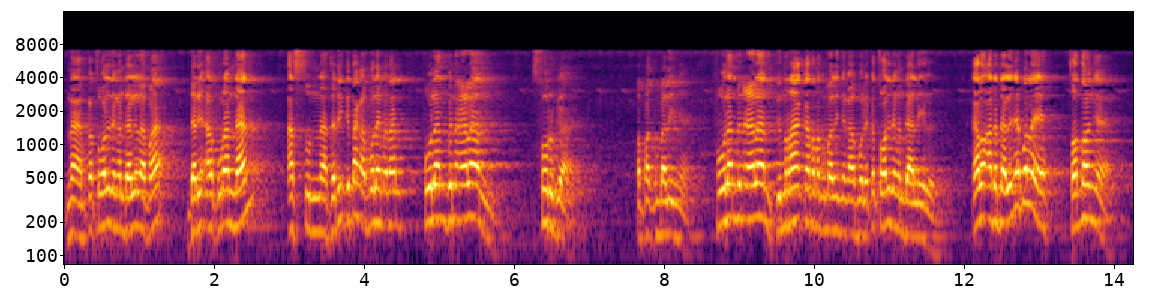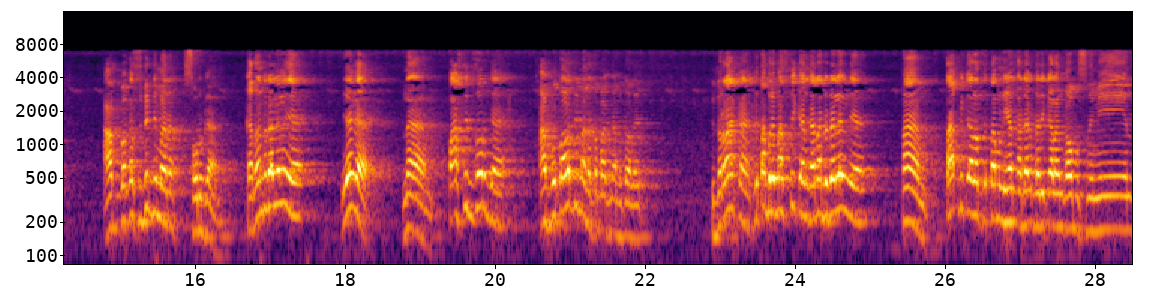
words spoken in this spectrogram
Nah, kecuali dengan dalil apa? Dari Al-Qur'an dan as-sunnah. Jadi kita nggak boleh mengatakan fulan bin alan surga tempat kembalinya. Fulan bin alan di neraka tempat kembalinya nggak boleh kecuali dengan dalil. Kalau ada dalilnya boleh. Contohnya Abu Bakar Siddiq di mana? Surga. Karena ada dalilnya. Ya enggak? Nah, pasti di surga. Abu Talib di mana tempatnya Abu Talib? Di neraka. Kita boleh pastikan karena ada dalilnya. Paham? Tapi kalau kita melihat ada dari kalangan kaum muslimin,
